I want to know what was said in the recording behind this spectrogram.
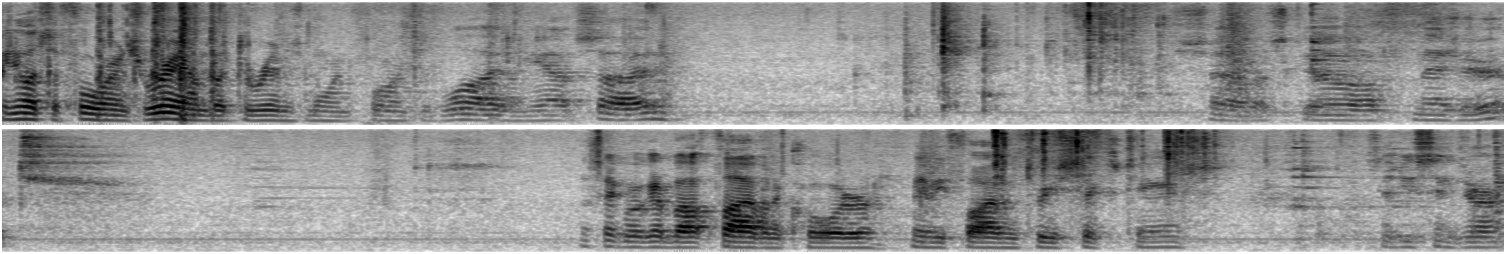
We know it's a four inch rim, but the rim's more than four inches wide on the outside. So let's go measure it. Looks like we're at about five and a quarter, maybe five and three sixteenths. So these things aren't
